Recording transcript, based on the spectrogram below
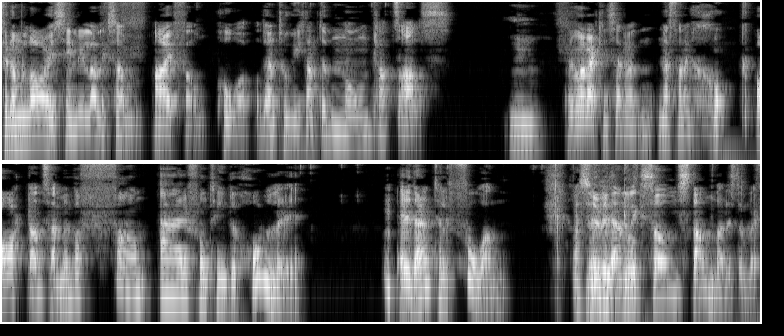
För de la ju sin lilla liksom iPhone på och den tog ju knappt upp någon plats alls. Mm. Och det var verkligen så här, nästan en chockartad så här, men vad fan är det för någonting du håller i? Är det där en telefon? Alltså, nu är den då- liksom standard i storlek.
